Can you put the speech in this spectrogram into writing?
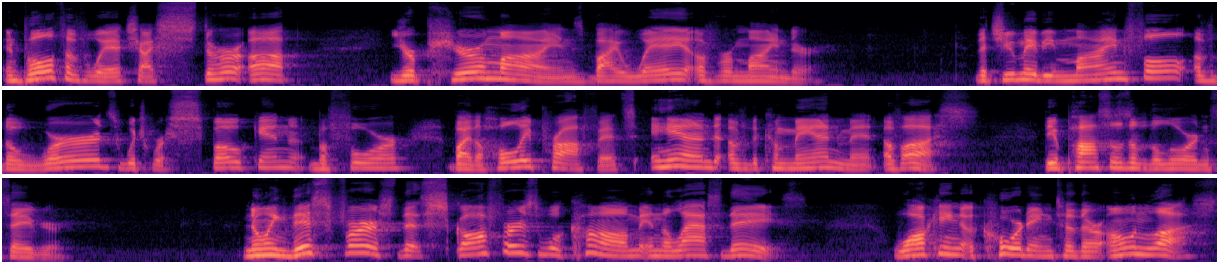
in both of which I stir up your pure minds by way of reminder, that you may be mindful of the words which were spoken before by the holy prophets and of the commandment of us, the apostles of the Lord and Savior. Knowing this first, that scoffers will come in the last days, walking according to their own lusts,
